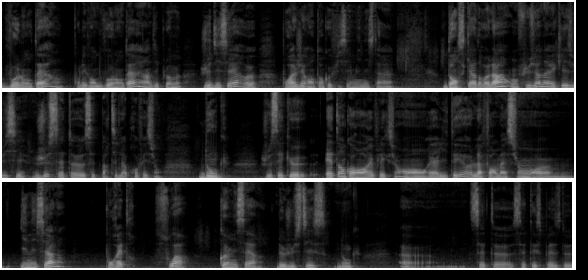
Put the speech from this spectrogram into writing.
volontaire pour les ventes volontaires et un diplôme judiciaire euh, pour agir en tant qu'officier ministériel. Dans ce cadre-là, on fusionne avec les huissiers, juste cette, euh, cette, partie de la profession. Donc, je sais que est encore en réflexion, en réalité, la formation initiale pour être soit commissaire de justice, donc cette, cette, espèce de,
